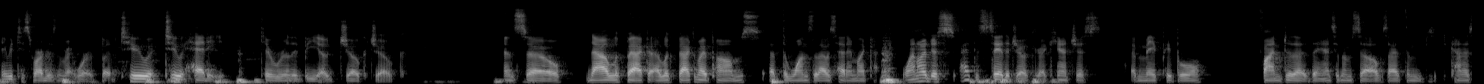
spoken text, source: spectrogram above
maybe too smart isn't the right word, but too too heady to really be a joke joke. And so now I look back, I look back at my poems, at the ones that I was heading. like, why don't I just I have to say the joke here? I can't just uh, make people find the, the answer themselves. I have to kind of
